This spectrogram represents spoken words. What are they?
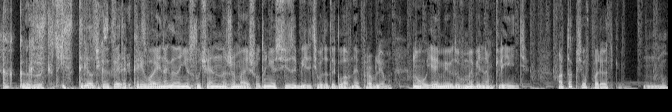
Как, как и стрелочка какая-то кривая. Иногда на нее случайно нажимаешь. Вот у нее с юзабилити вот это главная проблема. Ну, я имею в виду в мобильном клиенте. А так все в порядке. Ну,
